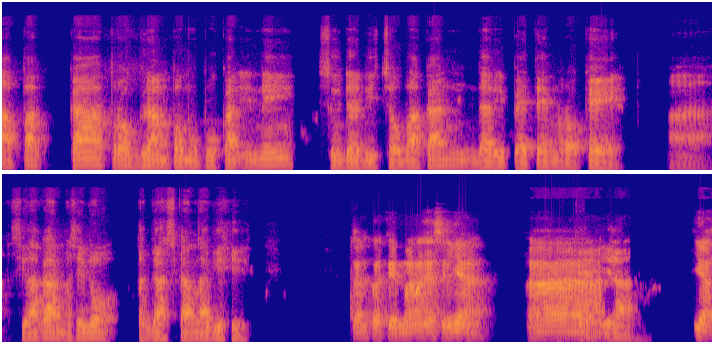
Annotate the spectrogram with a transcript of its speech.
Apakah program pemupukan ini sudah dicobakan dari PT Merauke? Nah, silakan Mas Ibnu tegaskan lagi. Dan bagaimana hasilnya? Uh, okay, ya. Ya,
